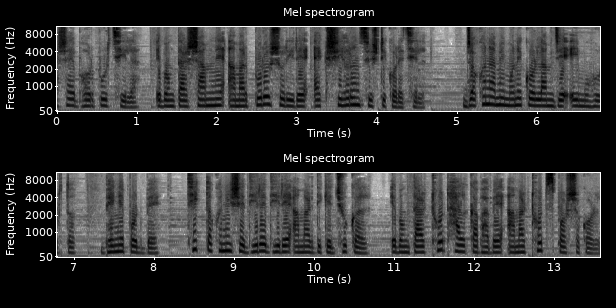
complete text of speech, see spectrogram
আশায় ভরপুর ছিল এবং তার সামনে আমার পুরো শরীরে এক শিহরণ সৃষ্টি করেছিল। যখন আমি মনে করলাম যে এই মুহূর্ত ভেঙে পড়বে, ঠিক তখনই সে ধীরে ধীরে আমার দিকে ঝুঁকল এবং তার ঠোঁট হালকাভাবে আমার ঠোঁট স্পর্শ করল।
